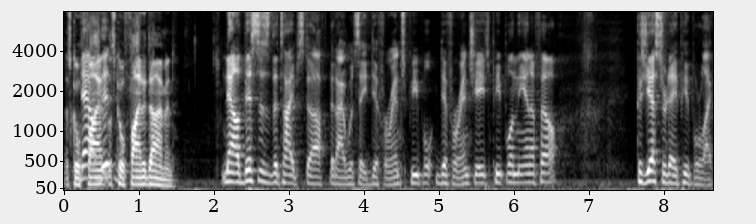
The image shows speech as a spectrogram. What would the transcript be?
Let's go Now, find thi- let's go find a diamond. now, this is the type stuff that I would say differentiates people differentiates people in the NFL. Because yesterday people were like,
